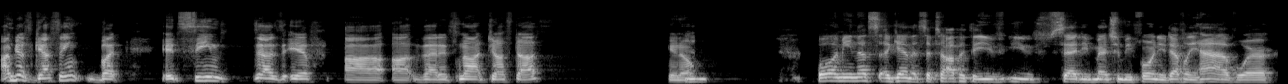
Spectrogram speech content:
I'm just guessing, but it seems as if uh, uh, that it's not just us. You know. Mm-hmm. Well, I mean, that's again, it's a topic that you've you've said you've mentioned before, and you definitely have, where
